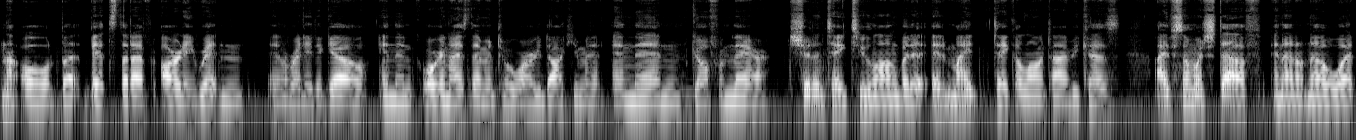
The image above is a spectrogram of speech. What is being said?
not old, but bits that I've already written and ready to go, and then organize them into a Word document and then go from there. Shouldn't take too long, but it, it might take a long time because I have so much stuff and I don't know what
